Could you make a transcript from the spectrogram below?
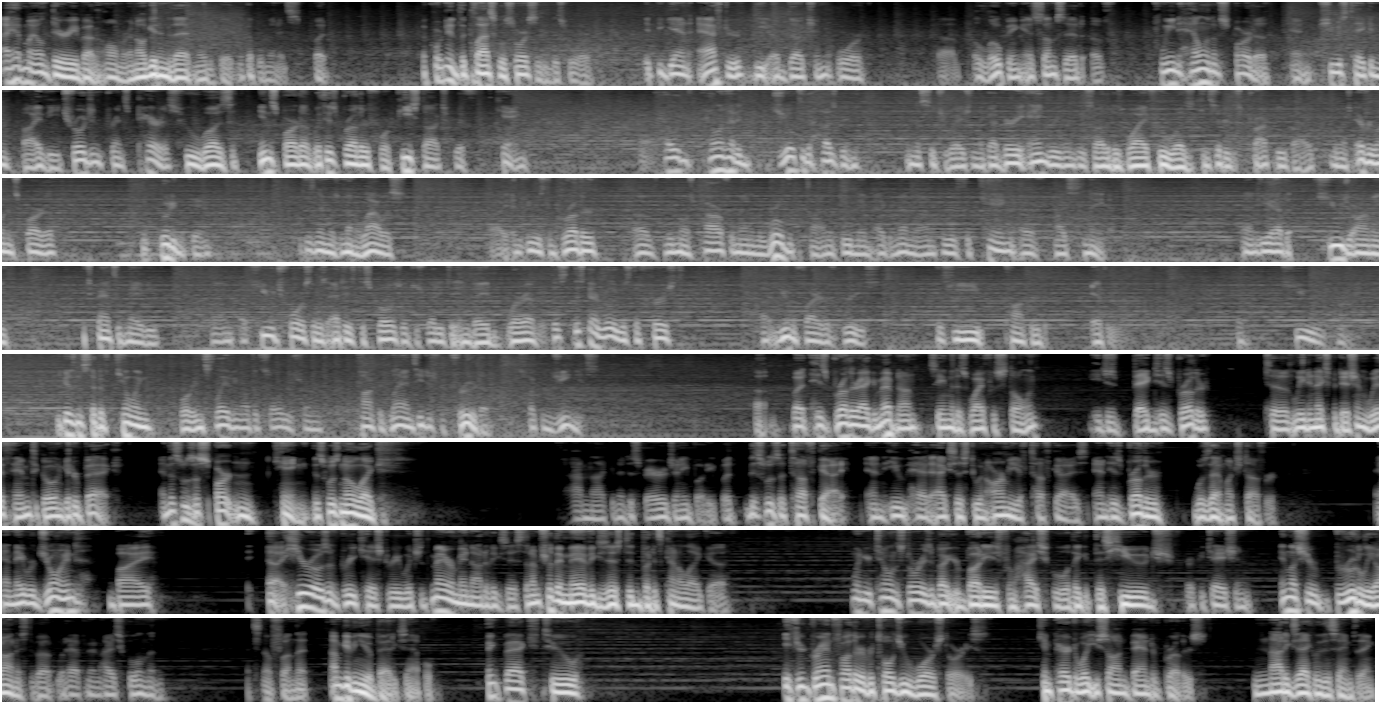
I have my own theory about Homer, and I'll get into that in a little bit, in a couple minutes. But according to the classical sources of this war, it began after the abduction or uh, eloping, as some said, of Queen Helen of Sparta, and she was taken by the Trojan prince Paris, who was in Sparta with his brother for peace talks with king. Uh, Helen, Helen had a jilted husband in this situation that got very angry when he saw that his wife, who was considered his property by pretty much everyone in Sparta, including the king, his name was Menelaus, uh, and he was the brother of the most powerful man in the world at the time, a dude named Agamemnon, who was the king of Mycenae. And he had a huge army, expansive navy, and a huge force that was at his disposal, just ready to invade wherever. This this guy really was the first uh, unifier of Greece, because he conquered everyone. A huge army. Because instead of killing or enslaving all the soldiers from conquered lands, he just recruited them. He's fucking genius. But his brother Agamemnon, seeing that his wife was stolen, he just begged his brother to lead an expedition with him to go and get her back. And this was a Spartan king. This was no like, I'm not going to disparage anybody, but this was a tough guy. And he had access to an army of tough guys. And his brother was that much tougher. And they were joined by uh, heroes of Greek history, which may or may not have existed. I'm sure they may have existed, but it's kind of like uh, when you're telling stories about your buddies from high school, they get this huge reputation. Unless you're brutally honest about what happened in high school, and then that's no fun. That I'm giving you a bad example. Think back to if your grandfather ever told you war stories compared to what you saw in Band of Brothers. Not exactly the same thing.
